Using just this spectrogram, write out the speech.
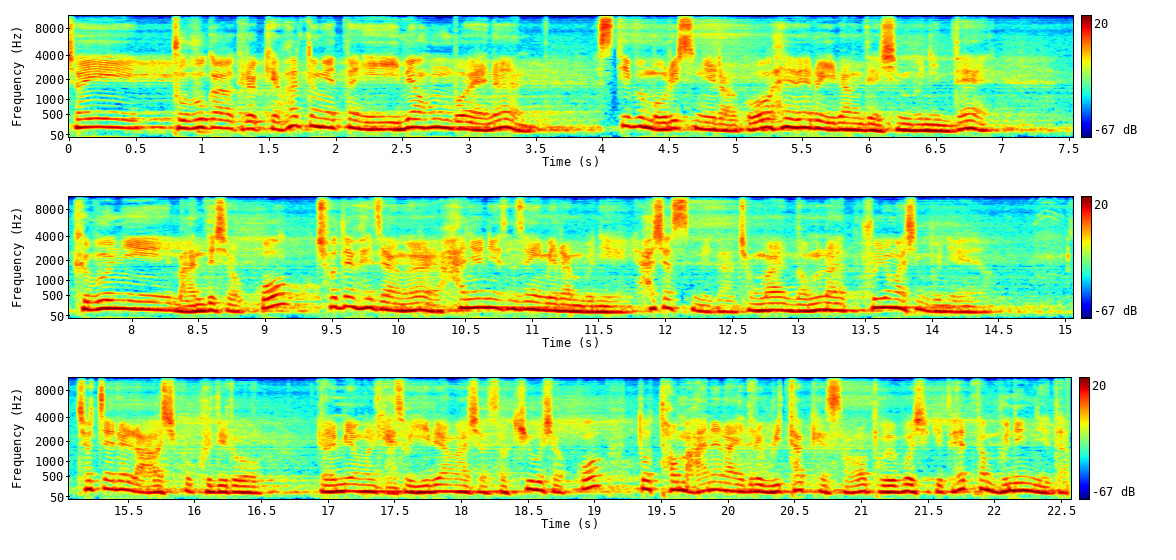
저희 부부가 그렇게 활동했던 이 입양 홍보에는 스티브 모리슨이라고 해외로 입양되신 분인데 그분이 만드셨고 초대 회장을 한현희 선생님이란 분이 하셨습니다. 정말 너무나 훌륭하신 분이에요. 첫째를 낳으시고 그 뒤로 10명을 계속 입양하셔서 키우셨고 또 더 많은 아이들을 위탁해서 돌보시기도 했던 분입니다.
